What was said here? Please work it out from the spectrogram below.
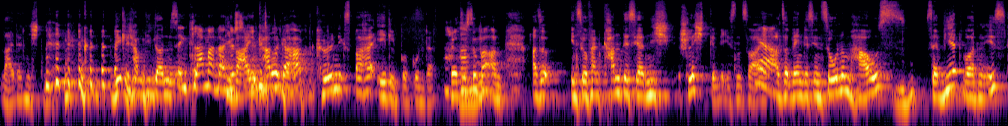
Leider nicht mehr. Wirklich haben die dann in Klammern da die Weinkarte gehabt, Königsbacher Edelburgunder. Hört sich super an. Also insofern kann das ja nicht schlecht gewesen sein. Ja. Also wenn das in so einem Haus serviert worden ist,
